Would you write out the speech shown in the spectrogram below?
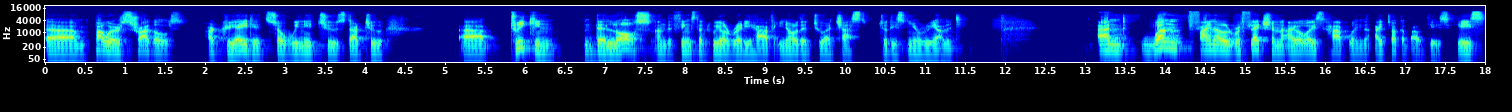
um, power struggles are created. So we need to start to uh, tweaking the laws and the things that we already have in order to adjust to this new reality. And one final reflection I always have when I talk about this is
